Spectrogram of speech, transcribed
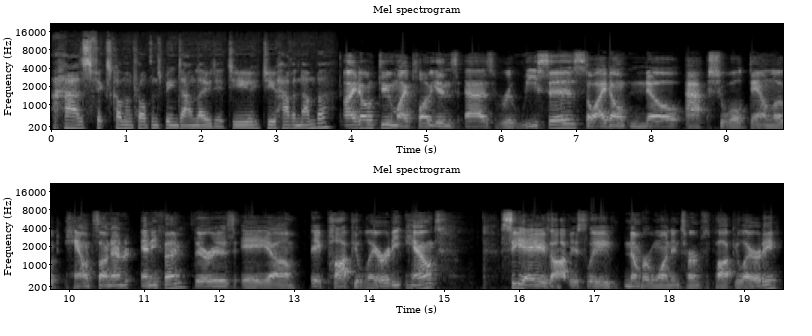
has fixed common problems been downloaded? Do you do you have a number? I don't do my plugins as releases, so I don't know actual download counts on anything. There is a um, a popularity count. CA is obviously number one in terms of popularity.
